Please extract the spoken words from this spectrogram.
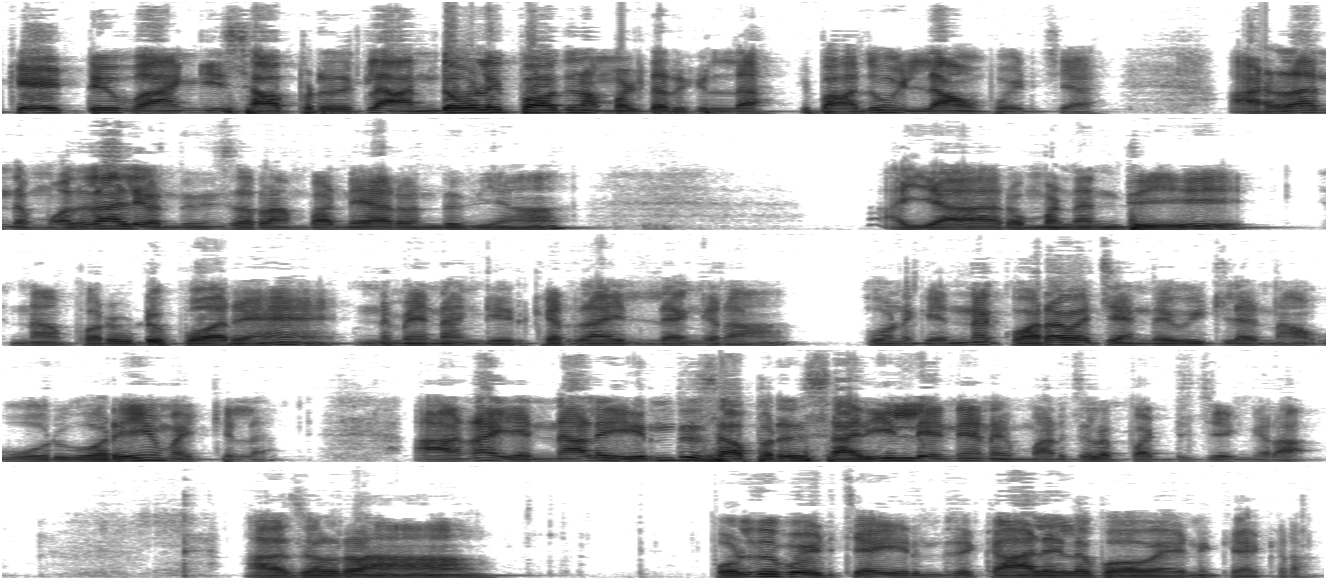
கேட்டு வாங்கி சாப்பிட்றதுக்குள்ள அந்த உழைப்பாவது நம்மள்ட்ட இருக்குல்ல? இப்போ அதுவும் இல்லாமல் போயிடுச்சே. அதெல்லாம் இந்த முதலாளி வந்ததுன்னு சொல்கிறான் பண்ணையார் வந்ததையும். ஐயா ரொம்ப நன்றி. நான் புறப்பட்டு போகிறேன் இனிமேல் நான் இங்கே இருக்கிறதா இல்லைங்கிறான். உனக்கு என்ன குறை வச்சேன் இந்த வீட்டில் நான் ஒரு குறையும் வைக்கல. ஆனால் என்னால் இருந்து சாப்பிட்றது சரியில்லைன்னு எனக்கு மனசில் பட்டுச்சுங்கிறான். அது சொல்கிறான் பொழுது போயிடுச்சே இருந்துட்டு காலையில் போவேன்னு கேட்குறான்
